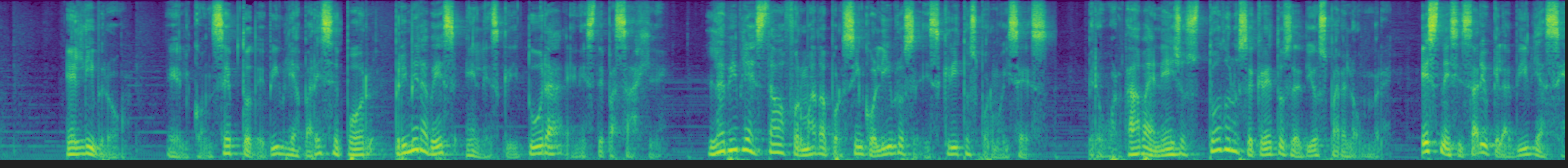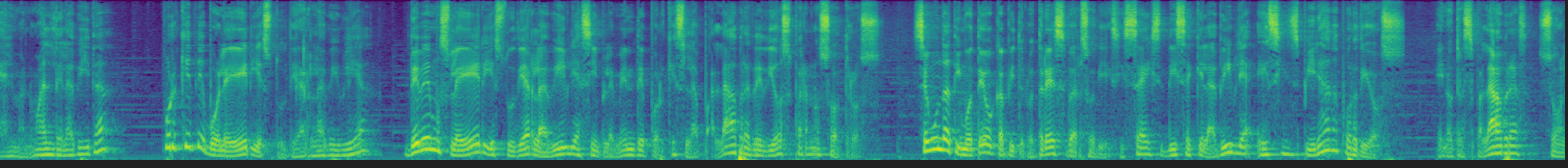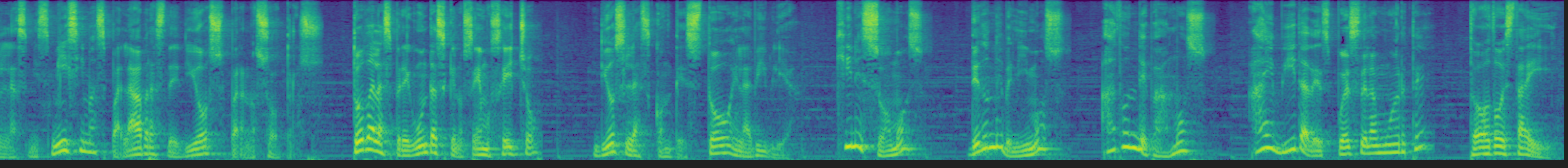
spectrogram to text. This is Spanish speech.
El libro, el concepto de Biblia aparece por primera vez en la escritura en este pasaje. La Biblia estaba formada por cinco libros escritos por Moisés, pero guardaba en ellos todos los secretos de Dios para el hombre. ¿Es necesario que la Biblia sea el manual de la vida? ¿Por qué debo leer y estudiar la Biblia? Debemos leer y estudiar la Biblia simplemente porque es la palabra de Dios para nosotros. Segunda Timoteo capítulo 3 verso 16 dice que la Biblia es inspirada por Dios. En otras palabras, son las mismísimas palabras de Dios para nosotros. Todas las preguntas que nos hemos hecho, Dios las contestó en la Biblia. ¿Quiénes somos? ¿De dónde venimos? ¿A dónde vamos? ¿Hay vida después de la muerte? Todo está ahí.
